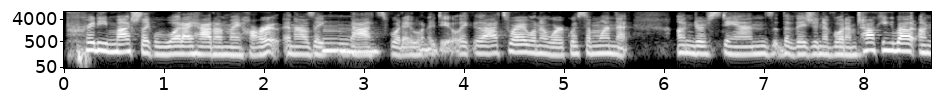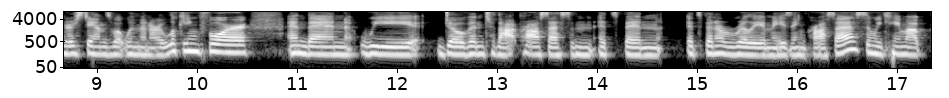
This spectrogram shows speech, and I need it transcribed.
pretty much like what I had on my heart. And I was like, mm. that's what I want to do. Like, that's where I want to work with someone that understands the vision of what I'm talking about, understands what women are looking for. And then we dove into that process, and it's been it's been a really amazing process and we came up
